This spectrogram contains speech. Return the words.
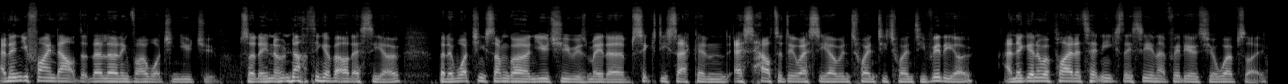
And then you find out that they're learning via watching YouTube. So they know nothing about SEO, but they're watching some guy on YouTube who's made a 60 second S how to do SEO in 2020 video, and they're going to apply the techniques they see in that video to your website.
